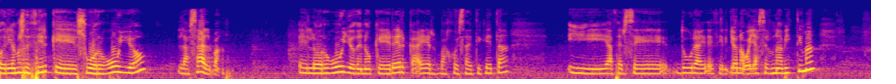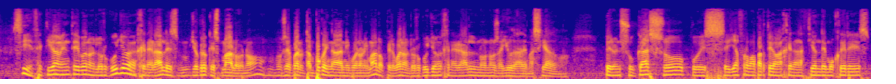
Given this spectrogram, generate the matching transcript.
podríamos decir que su orgullo la salva. El orgullo de no querer caer bajo esa etiqueta y hacerse dura y decir yo no voy a ser una víctima. Sí, efectivamente, bueno, el orgullo en general es, yo creo que es malo, ¿no? O sea, bueno, tampoco hay nada ni bueno ni malo, pero bueno, el orgullo en general no nos ayuda demasiado. Pero en su caso, pues ella forma parte de una generación de mujeres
